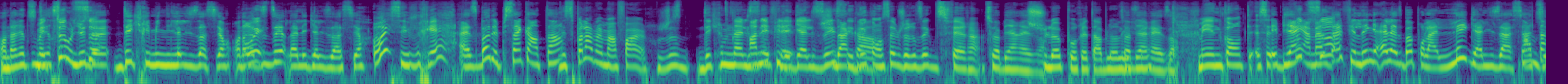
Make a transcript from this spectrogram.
On aurait dû Mais dire ça au lieu ça- de décriminalisation. On aurait Oui. dû dire la légalisation. Oui, c'est vrai. Elle se bat depuis 50 ans. Mais c'est pas la même affaire. Juste En décriminaliser je légaliser, c'est deux concepts juridiques différents. Tu as bien Je raison. suis là pour rétablir Tu les as bien raison. Mais une. Eh bien, Amanda Fielding, elle, elle se bat pour la légalisation Attends,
